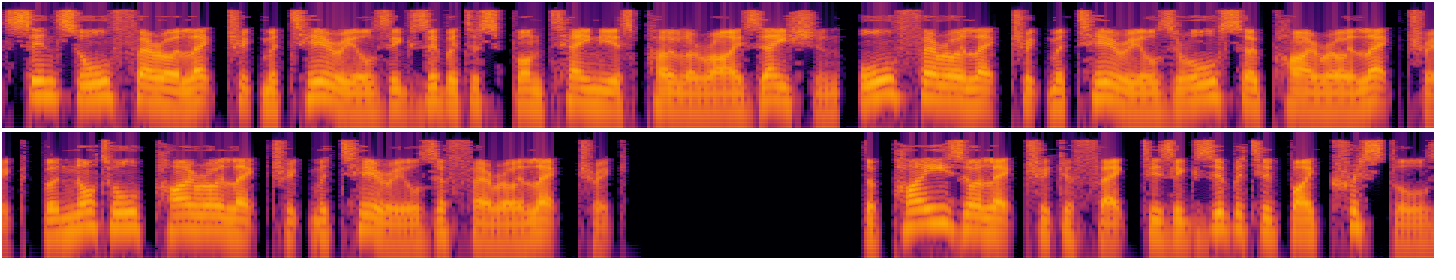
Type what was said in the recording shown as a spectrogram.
Since all ferroelectric materials exhibit a spontaneous polarization, all ferroelectric materials are also pyroelectric but not all pyroelectric materials are ferroelectric. The piezoelectric effect is exhibited by crystals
